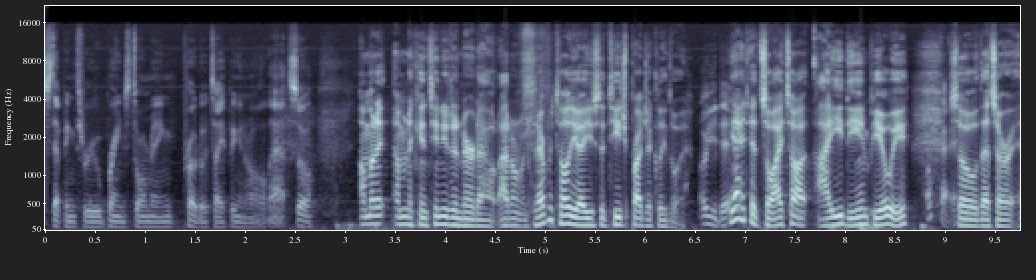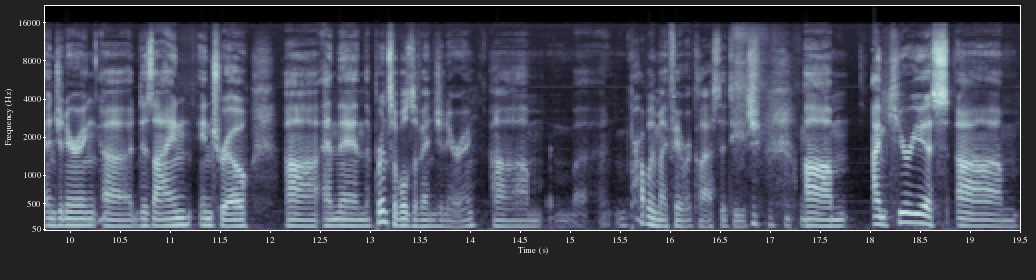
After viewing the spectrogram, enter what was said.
stepping through brainstorming, prototyping, and all that. So I'm gonna I'm gonna continue to nerd out. I don't know. Did I ever tell you I used to teach Project Lead the Way? Oh, you did? Yeah, I did. So I taught IED and POE. Okay. So that's our engineering uh, design intro, uh, and then the principles of engineering. Um, probably my favorite class to teach. um, I'm curious um,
